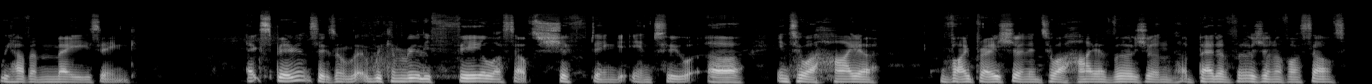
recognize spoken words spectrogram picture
we have amazing experiences and we can really feel ourselves shifting into a into a higher vibration, into a higher version, a better version of ourselves.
